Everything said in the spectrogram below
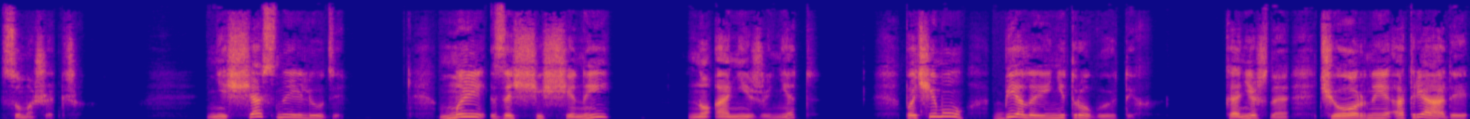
сумасшедших. Несчастные люди. Мы защищены но они же нет. Почему белые не трогают их? Конечно, черные отряды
